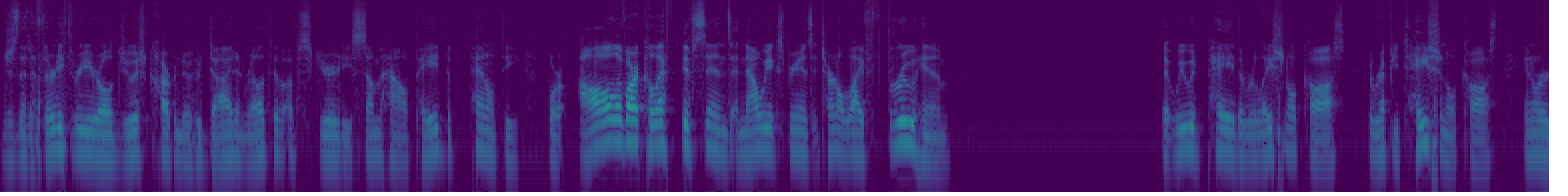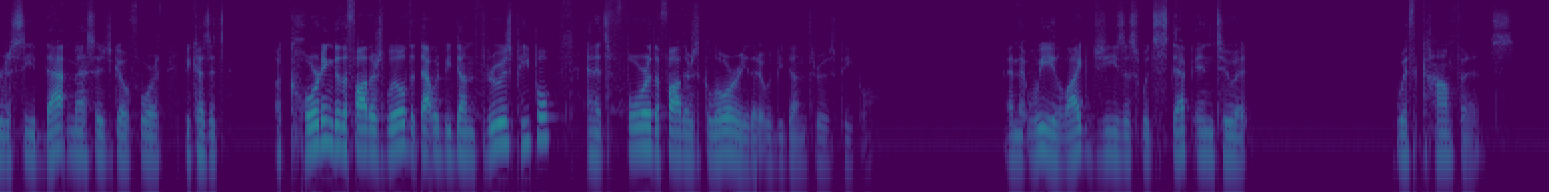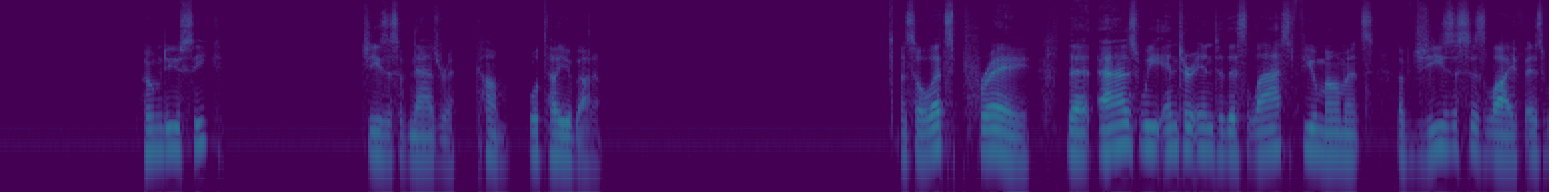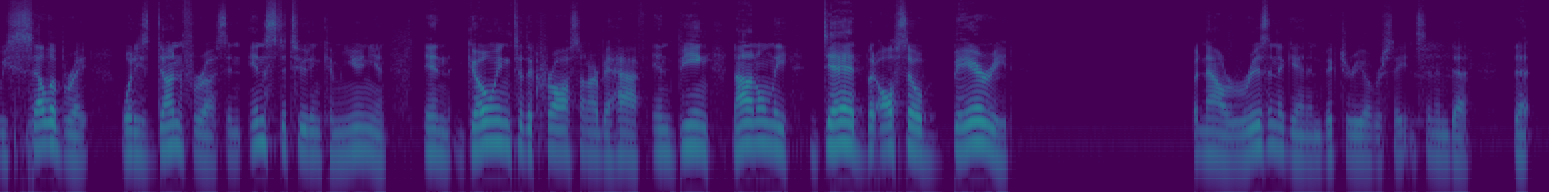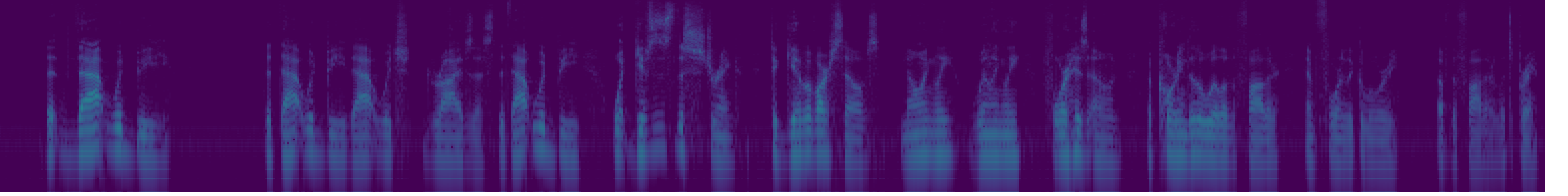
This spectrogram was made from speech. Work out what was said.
which is that a 33 year old Jewish carpenter who died in relative obscurity somehow paid the penalty for all of our collective sins, and now we experience eternal life through him. That we would pay the relational cost, the reputational cost, in order to see that message go forth because it's according to the Father's will, that that would be done through his people, and it's for the Father's glory that it would be done through his people. And that we, like Jesus, would step into it with confidence. Whom do you seek? Jesus of Nazareth. Come, we'll tell you about him. And so let's pray that as we enter into this last few moments of Jesus' life, as we celebrate what he's done for us in instituting communion, in going to the cross on our behalf, in being not only dead, but also buried, but now risen again in victory over Satan, sin, and death, that that, that would be that that would be that which drives us, that that would be what gives us the strength to give of ourselves knowingly, willingly, for his own, according to the will of the Father and for the glory of the Father. Let's pray.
